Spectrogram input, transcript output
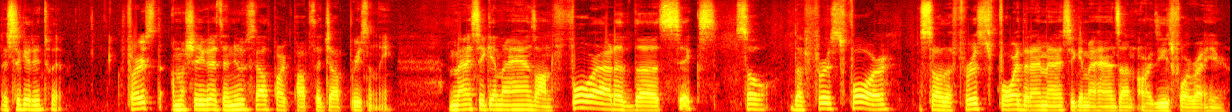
let's just get into it. First, I'm to show you guys the new South Park Pops that dropped recently. I managed to get my hands on four out of the six. So the first four, so the first four that I managed to get my hands on are these four right here.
